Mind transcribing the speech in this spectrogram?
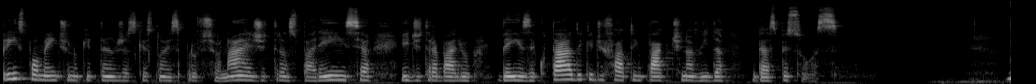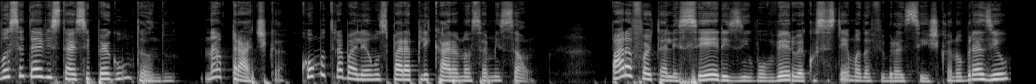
principalmente no que tange as questões profissionais, de transparência e de trabalho bem executado e que de fato impacte na vida das pessoas. Você deve estar se perguntando, na prática, como trabalhamos para aplicar a nossa missão? Para fortalecer e desenvolver o ecossistema da fibrose cística no Brasil,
